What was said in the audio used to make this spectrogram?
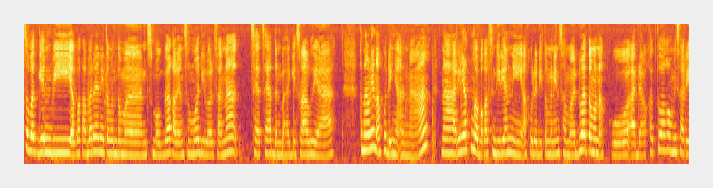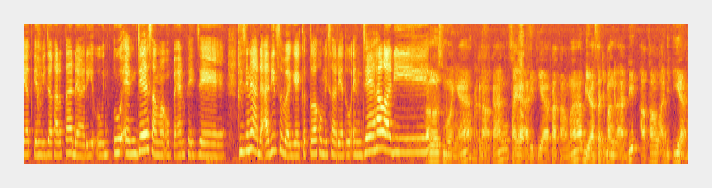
Sobat Genbi, apa kabarnya nih teman-teman? Semoga kalian semua di luar sana sehat-sehat dan bahagia selalu ya. Kenalin aku Denya Ana. Nah hari ini aku gak bakal sendirian nih. Aku udah ditemenin sama dua teman aku. Ada Ketua Komisariat Genbi Jakarta dari UNJ sama UPNVJ Di sini ada Adit sebagai Ketua Komisariat UNJ Halo Adit. Halo semuanya, perkenalkan saya Aditya Pratama. Biasa dipanggil Adit atau Aditya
